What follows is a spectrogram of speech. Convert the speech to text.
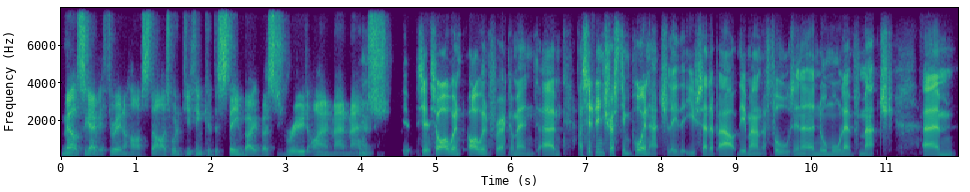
Meltzer gave it three and a half stars. What did you think of the Steamboat versus Rude Iron Man match? Yeah, so I went. I went for recommend. Um, that's an interesting point actually that you said about the amount of falls in a normal length match. Um,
